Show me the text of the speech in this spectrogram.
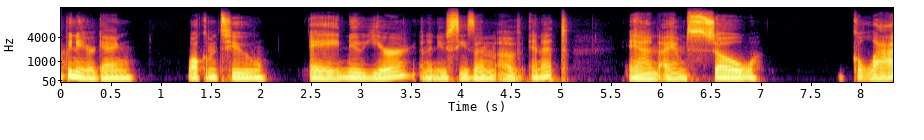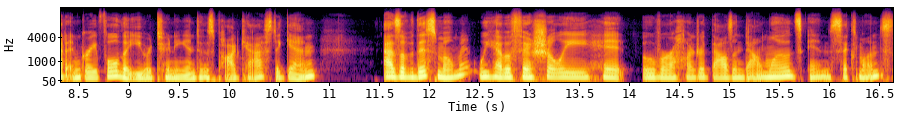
Happy New Year, gang. Welcome to a new year and a new season of In It. And I am so glad and grateful that you are tuning into this podcast again. As of this moment, we have officially hit over 100,000 downloads in six months.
